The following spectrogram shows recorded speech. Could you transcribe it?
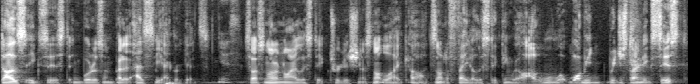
does exist in Buddhism, but as the aggregates. Yes. So it's not a nihilistic tradition. It's not like, oh, it's not a fatalistic thing where, oh, what, what, we, we just don't exist.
